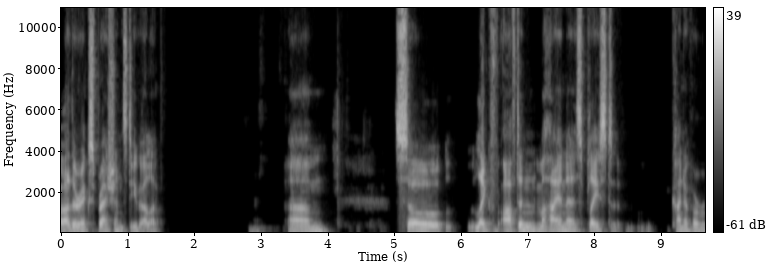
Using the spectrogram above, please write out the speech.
other expressions develop. Um, so, like often, Mahayana is placed kind of a,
